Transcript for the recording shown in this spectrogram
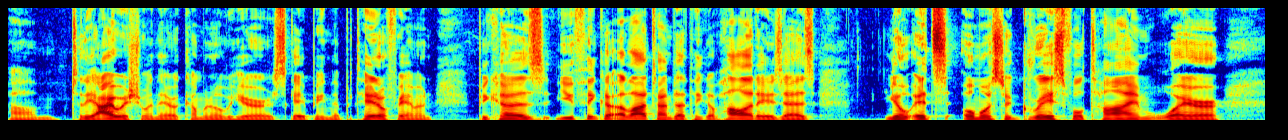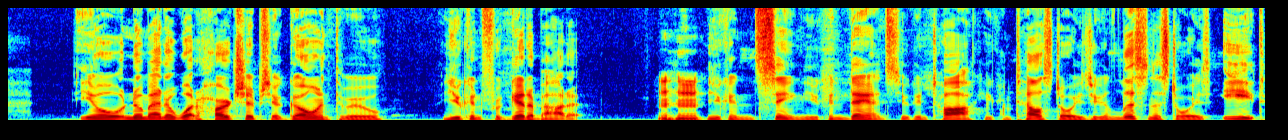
um, to the Irish when they were coming over here, escaping the potato famine. Because you think a lot of times I think of holidays as, you know, it's almost a graceful time where, you know, no matter what hardships you're going through, you can forget about it. Mm-hmm. You can sing, you can dance, you can talk, you can tell stories, you can listen to stories, eat.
